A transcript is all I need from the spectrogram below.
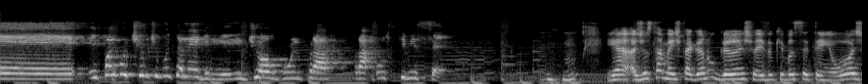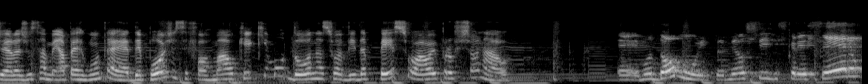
É, e foi motivo de muita alegria e de orgulho para os que me seguem. Uhum. E justamente pegando o gancho aí do que você tem hoje, era justamente a pergunta é: depois de se formar, o que, que mudou na sua vida pessoal e profissional? É, mudou muito. Meus filhos cresceram,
